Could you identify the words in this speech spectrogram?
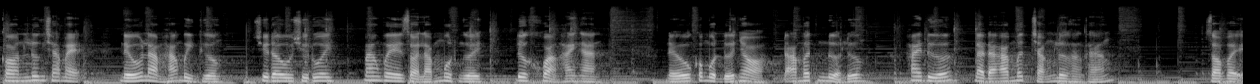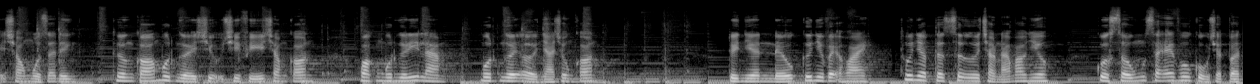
Còn lương cha mẹ nếu làm hãng bình thường, trừ đầu trừ đuôi, mang về giỏi lắm một người được khoảng 2.000. Nếu có một đứa nhỏ đã mất nửa lương, hai đứa là đã mất trắng lương hàng tháng. Do vậy trong một gia đình thường có một người chịu chi phí chăm con hoặc một người đi làm, một người ở nhà trông con. Tuy nhiên nếu cứ như vậy hoài, thu nhập thật sự chẳng đáng bao nhiêu, cuộc sống sẽ vô cùng chật vật,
